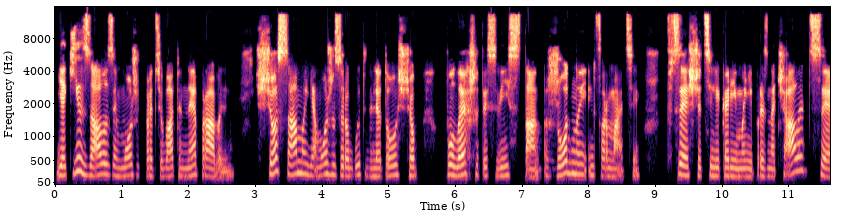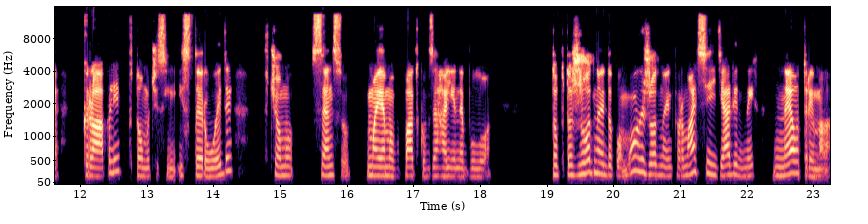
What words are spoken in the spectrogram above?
які залози можуть працювати неправильно, що саме я можу зробити для того, щоб полегшити свій стан. Жодної інформації. Все, що ці лікарі мені призначали, це краплі, в тому числі і стероїди, в чому сенсу в моєму випадку взагалі не було. Тобто жодної допомоги, жодної інформації я від них не отримала.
